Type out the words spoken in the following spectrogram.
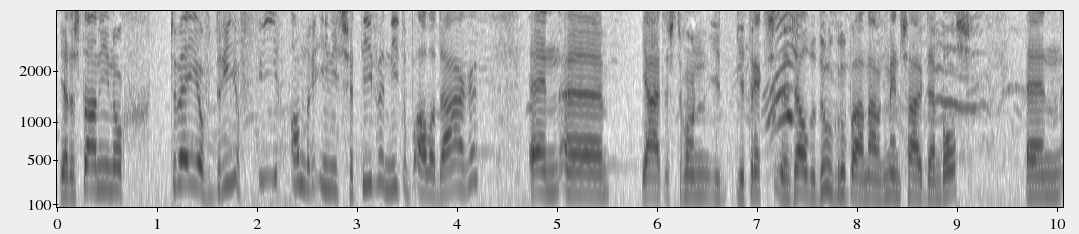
Ja, er staan hier nog twee of drie of vier andere initiatieven, niet op alle dagen. En ja, het is gewoon, je, je trekt dezelfde doelgroep aan, namelijk mensen uit Den Bosch. En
